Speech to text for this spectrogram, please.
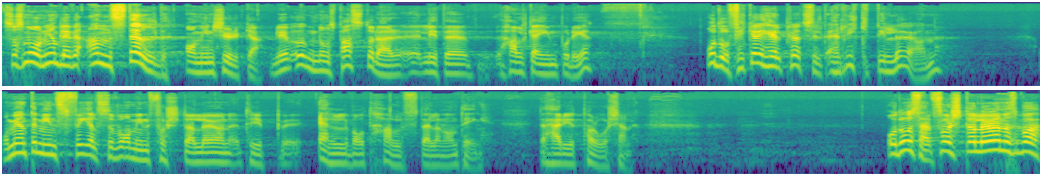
så småningom blev jag anställd av min kyrka, blev ungdomspastor där, eh, lite halka in på det. Och då fick jag helt plötsligt en riktig lön. Om jag inte minns fel så var min första lön typ 11 och ett halvt eller någonting. Det här är ju ett par år sedan. Och då så här, första lönen så bara,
